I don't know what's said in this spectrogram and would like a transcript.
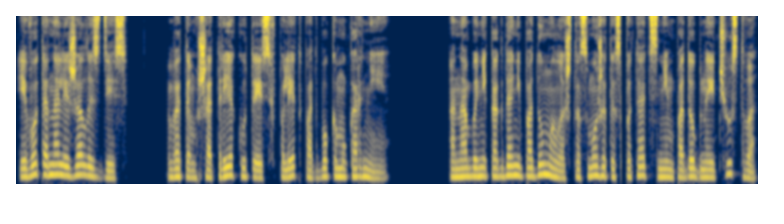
И вот она лежала здесь, в этом шатре, кутаясь в плед под боком у Корнея. Она бы никогда не подумала, что сможет испытать с ним подобные чувства,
